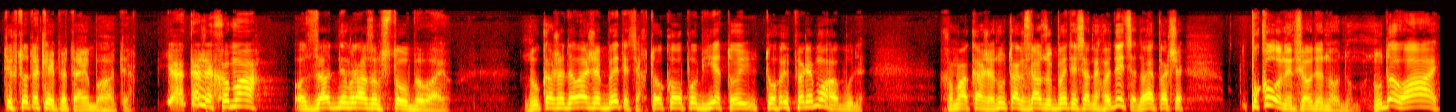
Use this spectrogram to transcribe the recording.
Ти хто такий? питає богатир. Я, каже, Хома, от за одним разом сто вбиваю. Ну, каже, давай же битися, хто кого поб'є, той, того і перемога буде. Хома каже, ну так зразу битися не годиться, давай перше поклонимося один одному. Ну давай.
